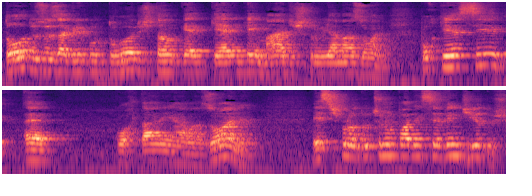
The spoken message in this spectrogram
todos os agricultores estão, quer, querem queimar, destruir a Amazônia. Porque se é, cortarem a Amazônia, esses produtos não podem ser vendidos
